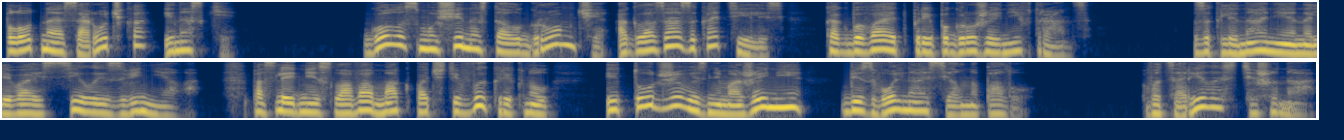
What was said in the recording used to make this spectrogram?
плотная сорочка и носки. Голос мужчины стал громче, а глаза закатились, как бывает при погружении в транс. Заклинание, наливаясь силой, звенело. Последние слова маг почти выкрикнул и тут же в изнеможении безвольно осел на полу. Воцарилась тишина.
